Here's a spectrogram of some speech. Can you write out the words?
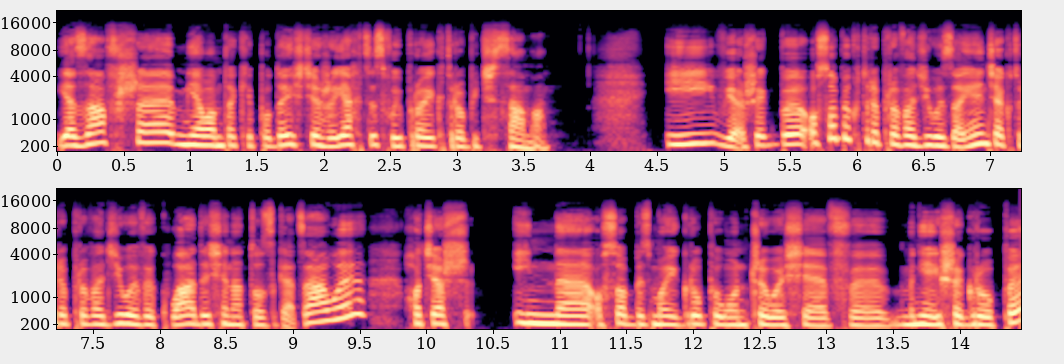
ja zawsze miałam takie podejście, że ja chcę swój projekt robić sama. I wiesz, jakby osoby, które prowadziły zajęcia, które prowadziły wykłady, się na to zgadzały, chociaż inne osoby z mojej grupy łączyły się w mniejsze grupy.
